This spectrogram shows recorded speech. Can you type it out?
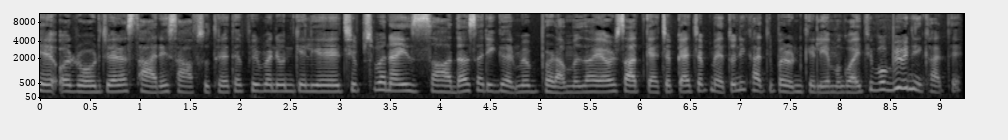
थे और रोड जो है ना, सारे साफ़ सुथरे थे। फिर मैंने उनके लिए चिप्स बनाई, ज़्यादा सारी घर में बड़ा मज़ा आया और साथ कैचअप कैचअप मैं तो नहीं खाती, पर उनके लिए मंगवाई थी, वो भी नहीं खाते।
